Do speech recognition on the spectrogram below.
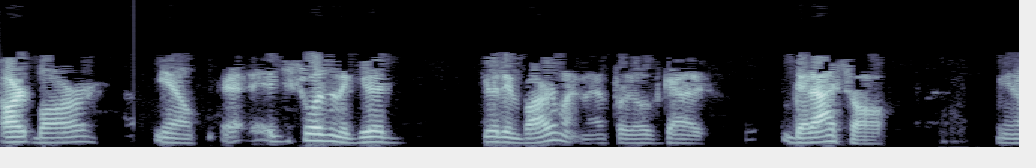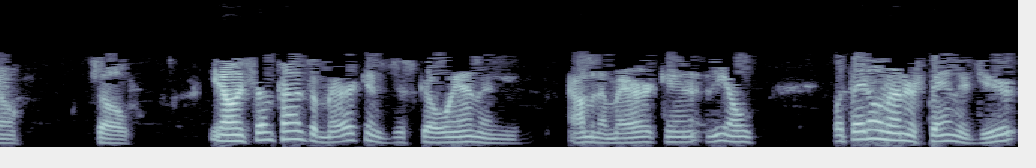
Art Barr, you know, it just wasn't a good, good environment man, for those guys that I saw, you know. So, you know, and sometimes Americans just go in and I'm an American, you know, what they don't understand is you're,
